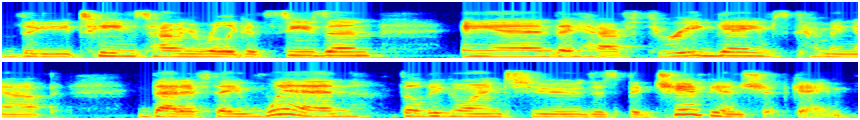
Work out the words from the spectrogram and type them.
the team's having a really good season, and they have three games coming up that if they win, they'll be going to this big championship game.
